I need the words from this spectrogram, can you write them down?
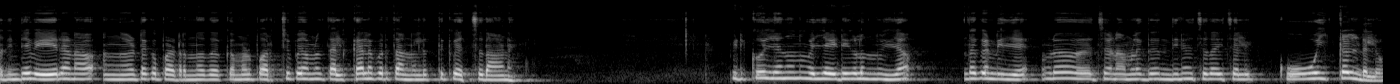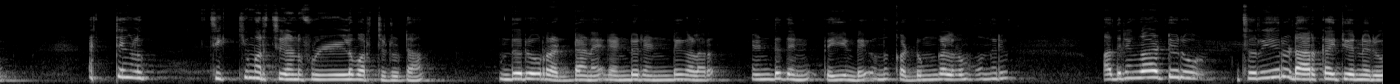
അതിന്റെ വേരാണ് അങ്ങോട്ടൊക്കെ പടർന്നതൊക്കെ നമ്മൾ പറിച്ചു പറിച്ചിപ്പോൾ നമ്മൾ തൽക്കാലം ഒരു തണലത്തേക്ക് വെച്ചതാണ്. പിടിക്കോ ഇല്ലെന്നൊന്നും വലിയ ഐഡിയകളൊന്നുമില്ല. ഇതൊക്കെ ഉണ്ടില്ലേ ഇവിടെ വെച്ചാണ് നമ്മളിത് എന്തിനു വെച്ചതാ വെച്ചാൽ കോഴിക്കളുണ്ടല്ലോ അറ്റങ്ങൾ ചിക്കി മറിച്ച് കണ്ട് ഫുള്ള് പറിച്ചിട്ട് ഇതൊരു റെഡാണ്. രണ്ട് രണ്ട് കളർ. രണ്ട് തെയ്യുണ്ട്. ഒന്ന് കടും കളറും ഒന്നൊരു അതിനെങ്കാട്ടൊരു ചെറിയൊരു ഡാർക്കായിട്ട് വരുന്നൊരു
